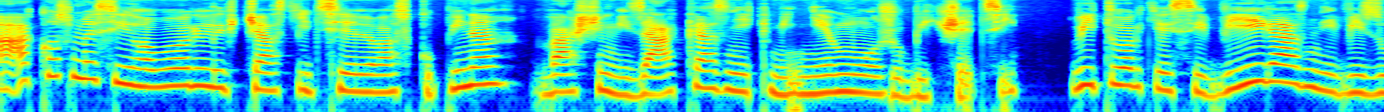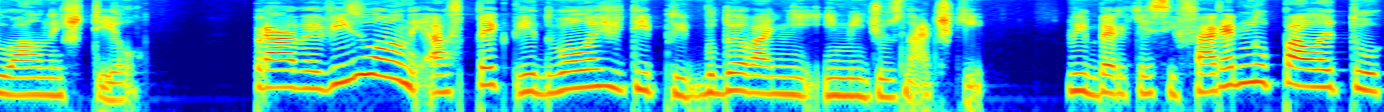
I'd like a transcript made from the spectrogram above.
a ako sme si hovorili v časti cieľová skupina, vašimi zákazníkmi nemôžu byť všetci. Vytvorte si výrazný vizuálny štýl. Práve vizuálny aspekt je dôležitý pri budovaní imidžu značky. Vyberte si farebnú paletu,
